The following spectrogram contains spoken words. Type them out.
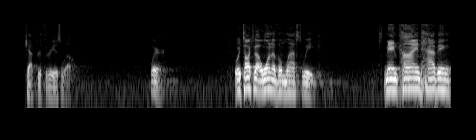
chapter 3 as well. Where? Well, we talked about one of them last week. Mankind having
